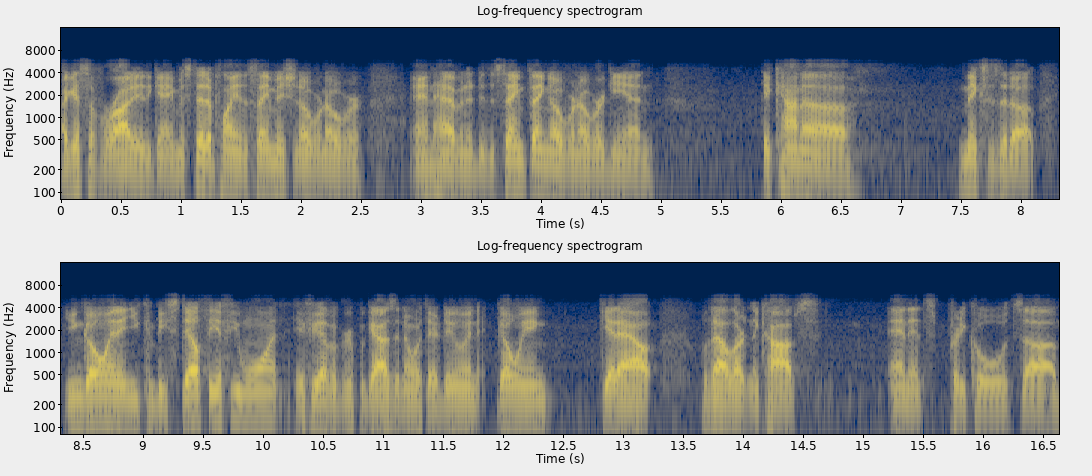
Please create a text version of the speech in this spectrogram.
I guess, a variety of the game. Instead of playing the same mission over and over and having to do the same thing over and over again, it kind of mixes it up. You can go in and you can be stealthy if you want. If you have a group of guys that know what they're doing, go in, get out without alerting the cops, and it's pretty cool. It's uh, a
